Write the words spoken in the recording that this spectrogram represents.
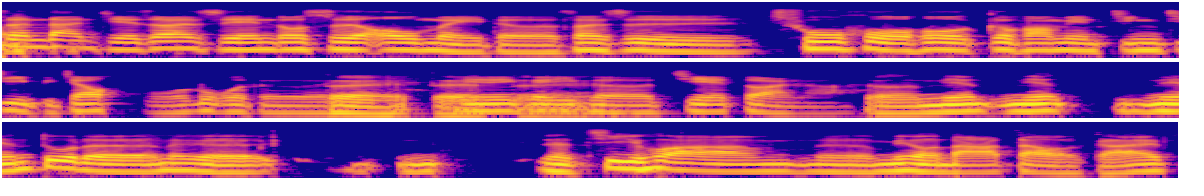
圣诞节这段时间都是欧美的算是出货或各方面经济比较活络的，对对一个一个阶段啊。呃，年年年度的那个嗯计划呃没有拿到，赶快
